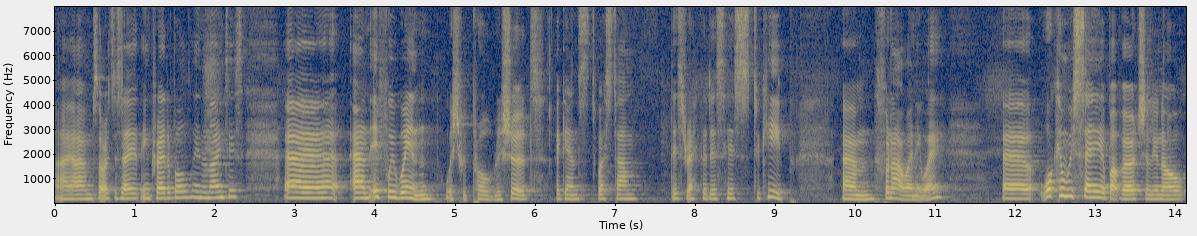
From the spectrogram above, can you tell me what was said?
I, I'm sorry to say it, incredible in the 90s. Uh, and if we win, which we probably should, against West Ham, this record is his to keep, um, for now anyway. Uh, what can we say about Virgil? You know,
